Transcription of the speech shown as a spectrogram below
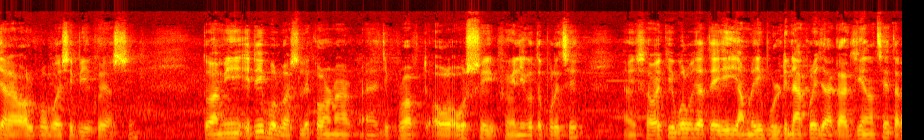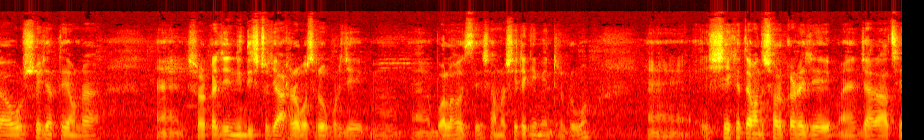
যারা অল্প বয়সে বিয়ে করে আসছে। তো আমি এটাই বলব আসলে, করোনার যে প্রভাবটা অবশ্যই ফ্যামিলিগত পড়েছে। আমি সবাইকেই বলব যাতে এই আমরা এই ভুলটি না করি যারা গার্জিয়ান আছে, তারা অবশ্যই যাতে আমরা সরকার যে নির্দিষ্ট যে আঠারো বছরের উপর যে বলা হয়েছে, আমরা সেটাকে মেনটেন করব। সেক্ষেত্রে আমাদের সরকারের যে যারা আছে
